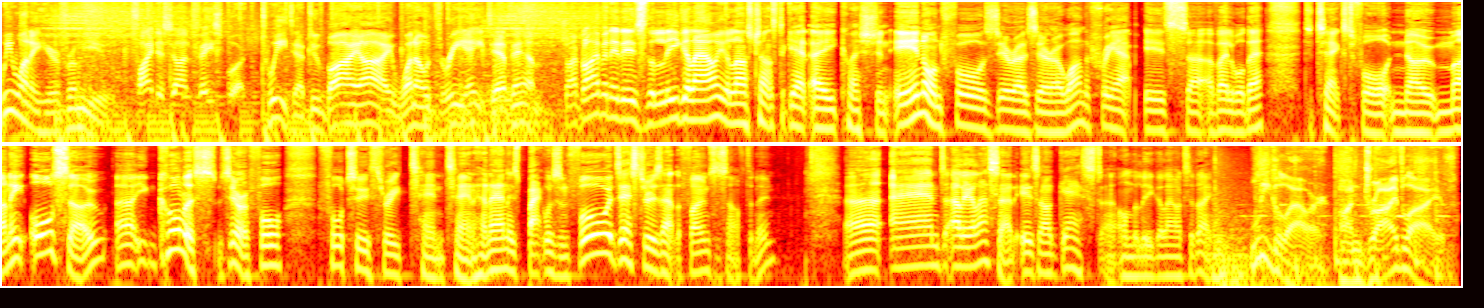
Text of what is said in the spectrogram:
We want to hear from you. Find us on Facebook. Tweet at Dubai Eye 1038 FM. Drive Live, and it is the legal hour. Your last chance to get a question in on 4001. The free app is uh, available there to text for no money. Also, uh, you can call us 04 423 1010. Hanan is backwards and forwards. Esther is at the phones this afternoon. Uh, and Ali Al Assad is our guest uh, on the legal hour today. Legal Hour on Drive Live.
